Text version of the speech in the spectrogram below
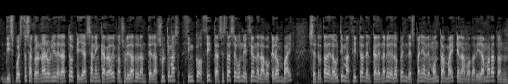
dispuestos a coronar un liderato que ya se han encargado de consolidar durante las últimas cinco citas. Esta segunda edición de la Boquerón Bike se trata de la última cita del calendario del Open de España de mountain bike en la modalidad maratón.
